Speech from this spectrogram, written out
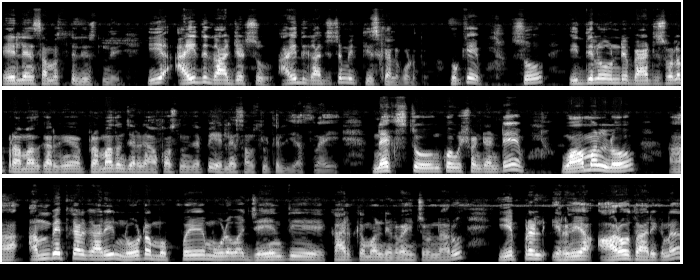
ఎయిర్లైన్ సంస్థ తెలుస్తుంది ఈ ఐదు గాడ్జెట్స్ ఐదు గాడ్జెట్స్ మీరు తీసుకెళ్ళకూడదు. ఓకే? సో ఇదిలో ఉండే బ్యాటరీస్ వల్ల ప్రమాదకరంగా ప్రమాదం జరిగే అవకాశం ఉందని చెప్పి ఎయిర్లైన్ సంస్థలు తెలియజేస్తున్నాయి. నెక్స్ట్ ఇంకో విషయం ఏంటంటే వామన్లో అంబేద్కర్ గారి నూట ముప్పై మూడవ జయంతి కార్యక్రమాలు నిర్వహించనున్నారు. ఏప్రిల్ ఇరవై ఆరో తారీఖున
